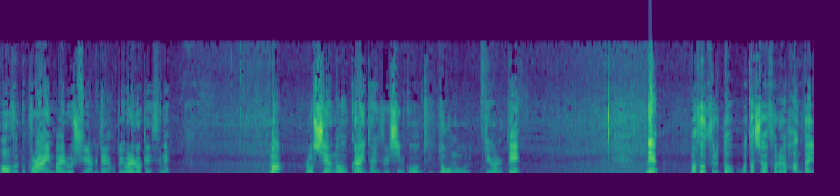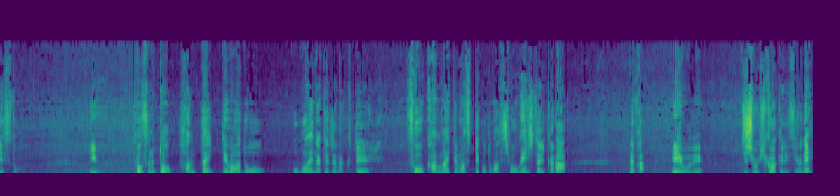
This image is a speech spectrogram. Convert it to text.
of Ukraine by Russia? みたいなこと言われるわけですよね。まあ、ロシアのウクライナに対する侵攻についてどう思うって言われて、で、まあそうすると、私はそれは反対ですという。そうすると、反対ってワードを覚えなきゃじゃなくて、そう考えてますってことをまず表現したいから、なんか、英語で辞書を引くわけですよね。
